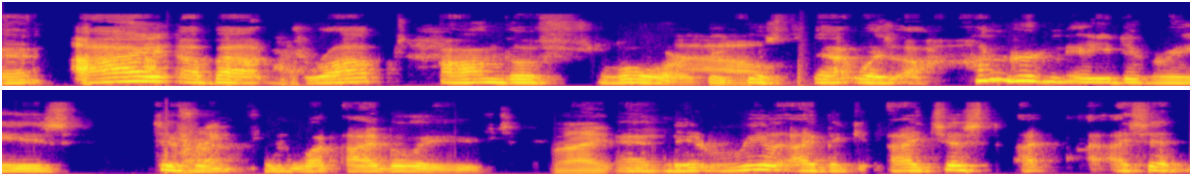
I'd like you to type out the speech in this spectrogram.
and I about dropped on the floor wow. because that was 180 degrees different right. from what I believed. Right. And it really, I, I just, I, I said,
